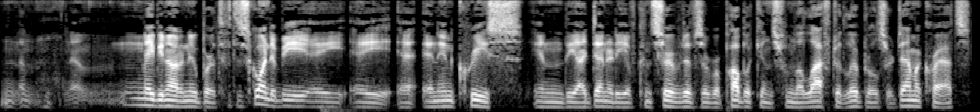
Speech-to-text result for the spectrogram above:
maybe not a new birth, if there's going to be a, a an increase in the identity of conservatives or Republicans from the left or liberals or Democrats,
